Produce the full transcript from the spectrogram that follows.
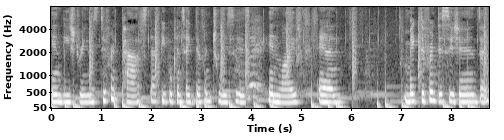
in these dreams different paths that people can take different choices in life and make different decisions and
